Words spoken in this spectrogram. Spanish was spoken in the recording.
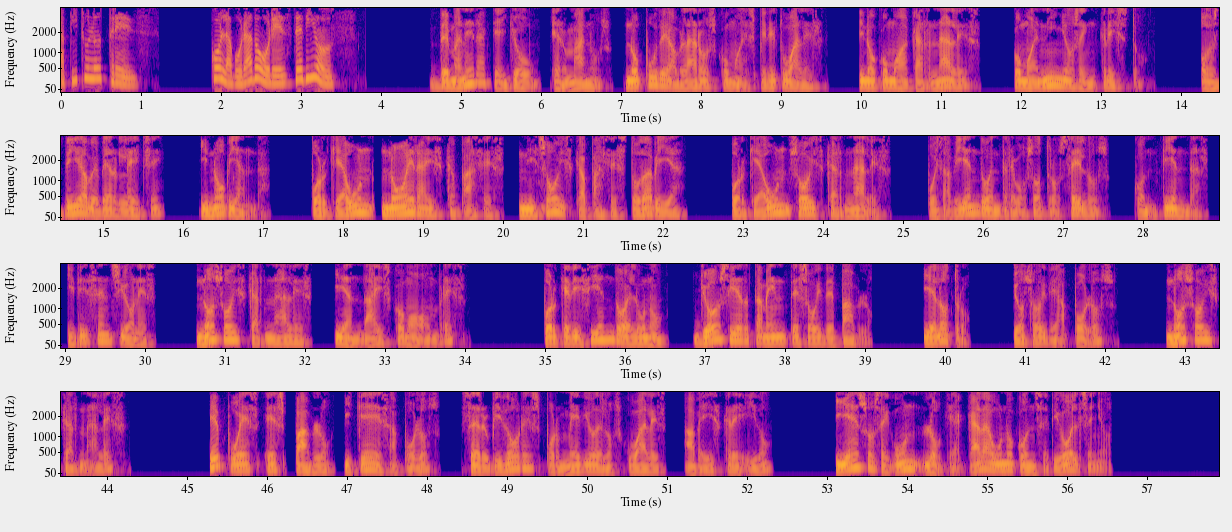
Capítulo 3 Colaboradores de Dios De manera que yo, hermanos, no pude hablaros como a espirituales, sino como a carnales, como a niños en Cristo. Os di a beber leche y no vianda, porque aún no erais capaces, ni sois capaces todavía, porque aún sois carnales, pues habiendo entre vosotros celos, contiendas y disensiones, ¿no sois carnales y andáis como hombres? Porque diciendo el uno, yo ciertamente soy de Pablo, y el otro, yo soy de Apolos, ¿no sois carnales? ¿Qué pues es Pablo y qué es Apolos? Servidores por medio de los cuales habéis creído, y eso según lo que a cada uno concedió el Señor.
